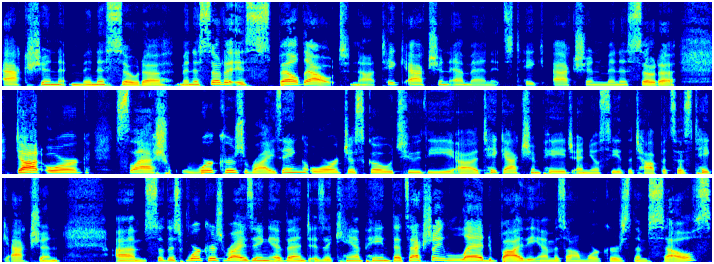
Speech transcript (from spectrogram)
Action Minnesota. Minnesota is spelled out, not Take Action MN. It's Take Action Minnesota dot org slash workers rising or just just go to the uh, Take Action page and you'll see at the top it says Take Action. Um, so, this Workers Rising event is a campaign that's actually led by the Amazon workers themselves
